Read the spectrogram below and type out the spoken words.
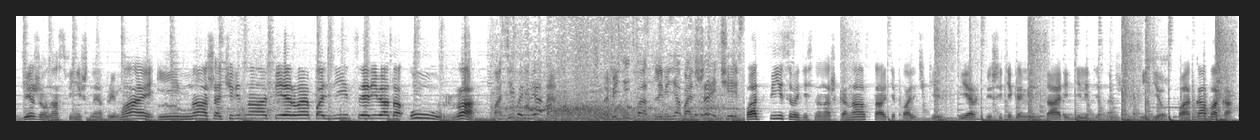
где же у нас финишная прямая и наша очередная первая позиция, ребята, ура! Спасибо, ребята! Победить вас для меня большая честь. Подписывайтесь на наш канал, ставьте пальчики вверх, пишите комментарии, делитесь нашим видео. Пока-пока!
